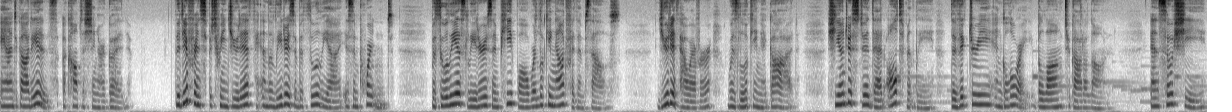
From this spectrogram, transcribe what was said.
and God is accomplishing our good. The difference between Judith and the leaders of Bethulia is important. Bethulia's leaders and people were looking out for themselves. Judith, however, was looking at God. She understood that ultimately the victory and glory belonged to God alone. And so she,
